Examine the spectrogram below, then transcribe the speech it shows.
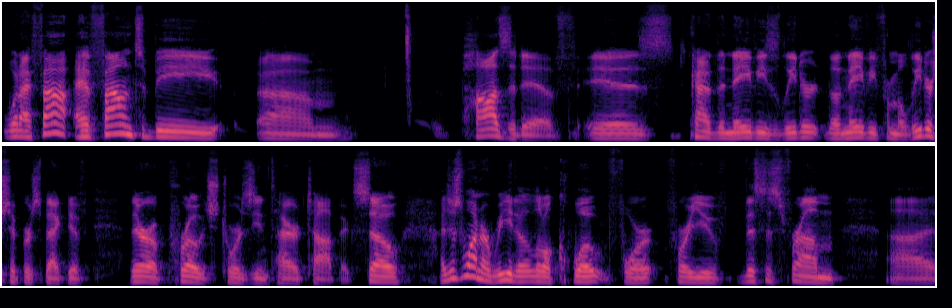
what I found have found to be um, positive is kind of the Navy's leader, the Navy from a leadership perspective, their approach towards the entire topic. So I just want to read a little quote for for you. This is from uh,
